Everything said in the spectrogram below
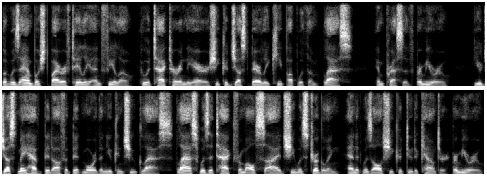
but was ambushed by Raphtalia and Philo, who attacked her in the air she could just barely keep up with them. Glass. Impressive. Rimuru. You just may have bit off a bit more than you can chew glass. Lass was attacked from all sides she was struggling and it was all she could do to counter. Rimuru.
